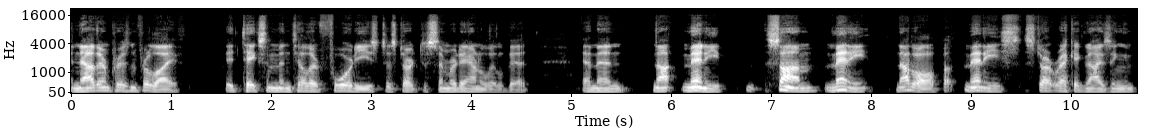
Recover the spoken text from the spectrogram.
And now they're in prison for life. It takes them until their 40s to start to simmer down a little bit. And then, not many, some, many, not all, but many start recognizing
